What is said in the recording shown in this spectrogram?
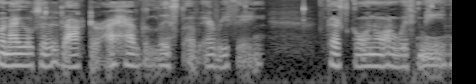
when I go to the doctor, I have the list of everything that's going on with me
